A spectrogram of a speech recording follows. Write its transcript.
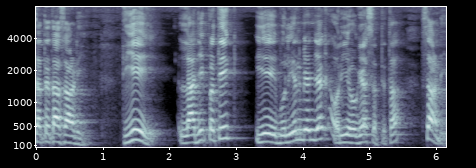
सत्यता साड़ी तो ये लॉजिक प्रतीक, ये बुलियन व्यंजक और ये हो गया सत्यता सारणी।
